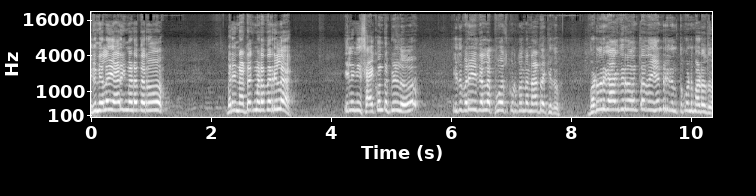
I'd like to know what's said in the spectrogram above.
ಇದನ್ನೆಲ್ಲ ಯಾರಿಗೆ ಮಾಡತ್ತಾರು? ಬರೀ ನಾಟಕ ಮಾಡತ್ತಾರಿಲ್ಲ ಇಲ್ಲಿ? ನೀ ಸಾಯ್ಕೊಂತ ಬೀಳು. ಇದು ಬರೀ ಇದೆಲ್ಲ ಪೋಸ್ ಕೊಡ್ಕೊಂತ ನಾಟಕ ಇದು. ಬಡವ್ರಿಗೆ ಆಗದಿರೋವಂಥದ್ದು ಏನು ರೀ ಇದನ್ನು ತೊಗೊಂಡು ಮಾಡೋದು?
